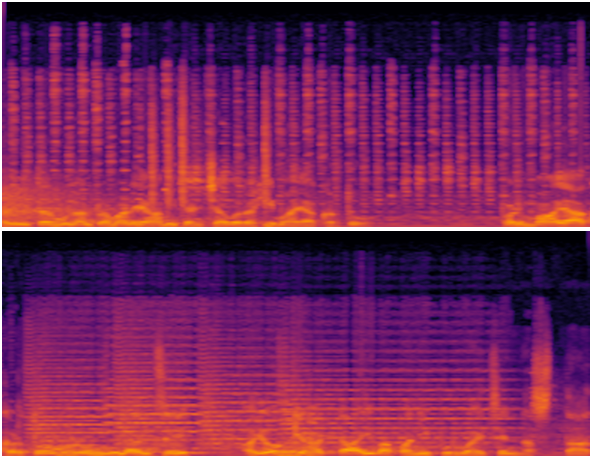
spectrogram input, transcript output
आणि इतर मुलांप्रमाणे आम्ही त्यांच्यावरही माया करतो. पण माया करतो म्हणून मुलांचे अयोग्य हट्ट आईबापांनी पुरवायचे नसतात.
